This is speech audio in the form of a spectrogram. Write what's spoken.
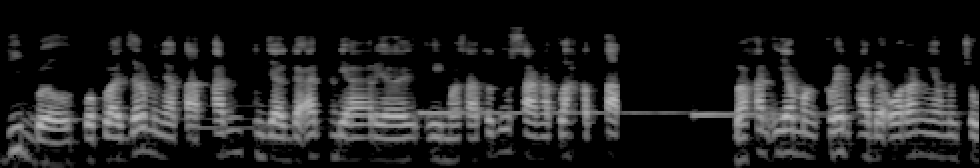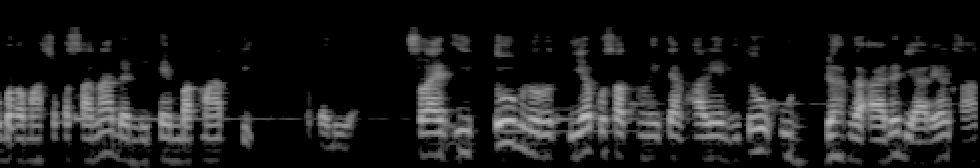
Dibel, pelajar menyatakan penjagaan di area 51 itu sangatlah ketat. Bahkan ia mengklaim ada orang yang mencoba masuk ke sana dan ditembak mati, kata dia. Selain itu, menurut dia pusat penelitian alien itu udah nggak ada di area 51.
